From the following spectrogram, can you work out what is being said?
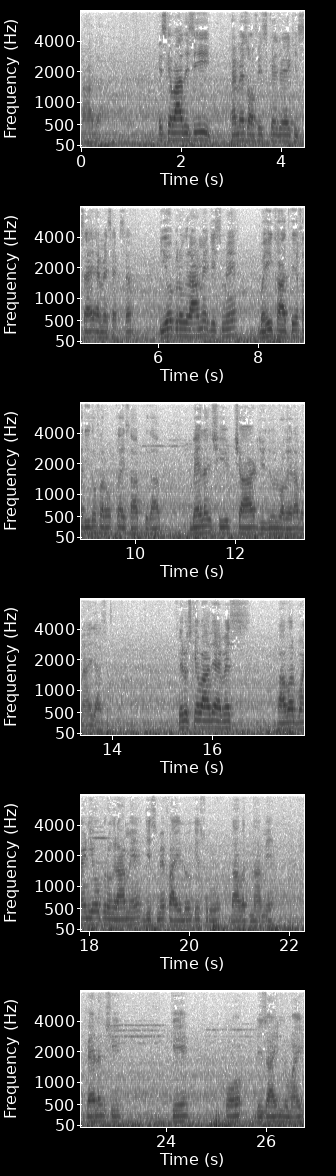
कहा जाता है। इसके बाद इसी एम एस ऑफ़िस के जो एक हिस्सा है एम एस एक्सल, ये प्रोग्राम है जिसमें बही खाते ख़रीदो फरोख्त का हिसाब किताब, बैलेंस शीट, चार्ट जदूल वगैरह बनाए जा सकते हैं। फिर उसके बाद है एम एस पावर पॉइंट ये वो प्रोग्राम है जिसमें फ़ाइलों के स्रोत, दावतनामे, बैलेंस शीट के को डिज़ाइन नुमाइश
